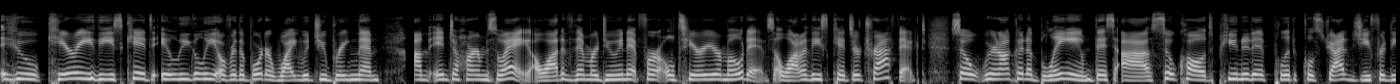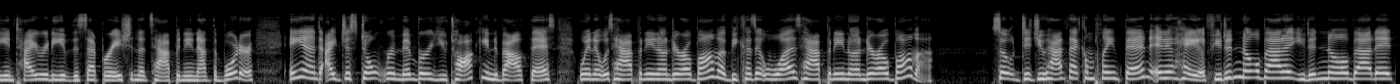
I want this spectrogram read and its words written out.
who carry these kids illegally over the border. Why would you bring them um, into harm's way? A lot of them are doing it for ulterior motives. A lot of these kids are trafficked. So we're not going to blame this uh, so-called punitive political strategy for the entirety of the separation that's happening at the border. And I just don't remember you talking about this when it was happening under Obama because it was happening under Obama. So, did you have that complaint then? And hey, if you didn't know about it, you didn't know about it.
